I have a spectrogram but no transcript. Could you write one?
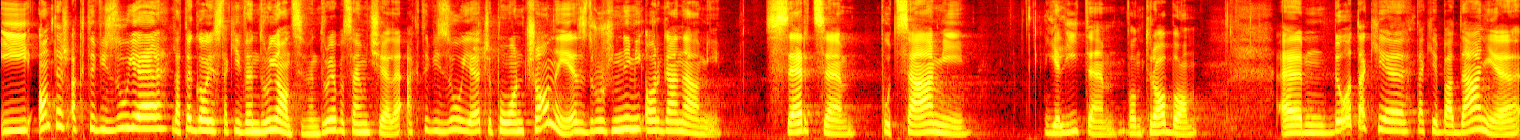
I on też aktywizuje, dlatego jest taki wędrujący, wędruje po całym ciele, aktywizuje, czy połączony jest z różnymi organami z sercem, płucami, jelitem, wątrobą. Było takie, takie badanie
